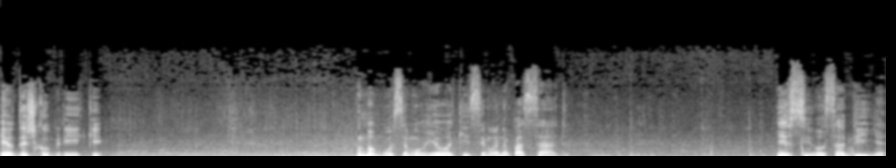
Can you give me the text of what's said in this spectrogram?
Eu descobri que uma moça morreu aqui semana passada. E o senhor sabia.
